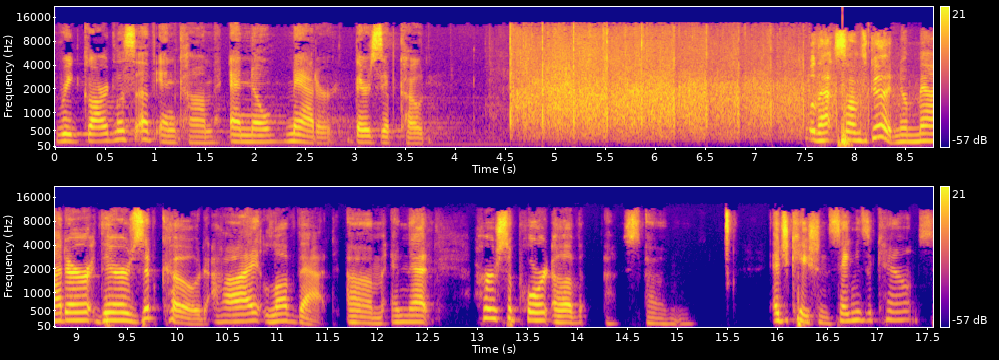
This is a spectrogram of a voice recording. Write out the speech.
regardless of income and no matter their zip code. Well, that sounds good. No matter their zip code. I love that. Um, and that her support of um, education savings accounts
